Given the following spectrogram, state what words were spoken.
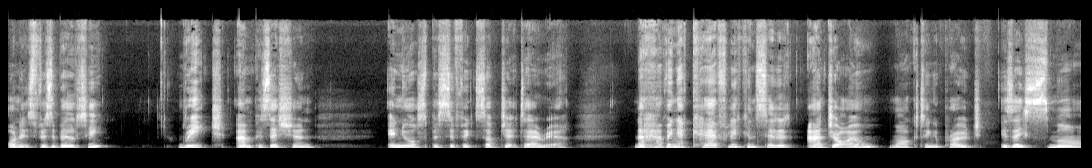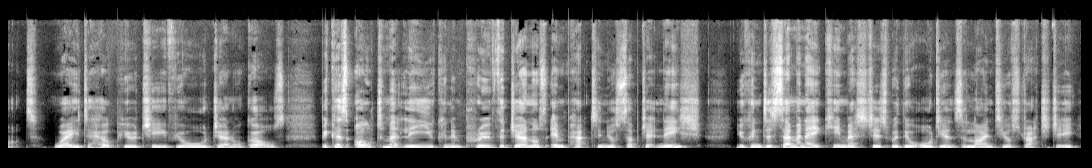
on its visibility, reach, and position in your specific subject area. Now, having a carefully considered agile marketing approach is a smart way to help you achieve your journal goals because ultimately you can improve the journal's impact in your subject niche, you can disseminate key messages with your audience aligned to your strategy,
